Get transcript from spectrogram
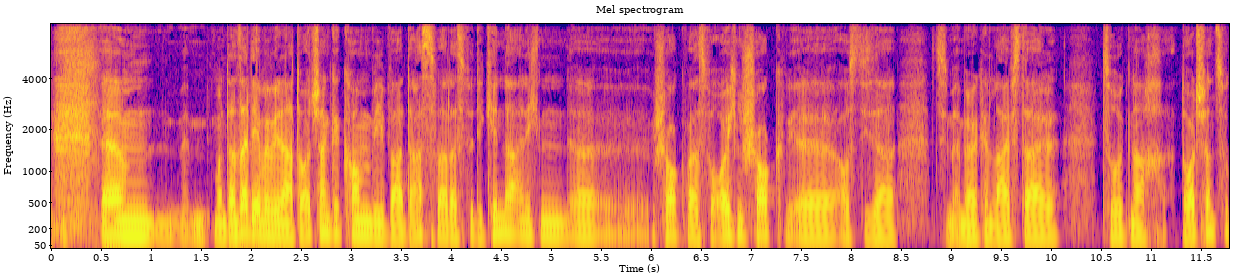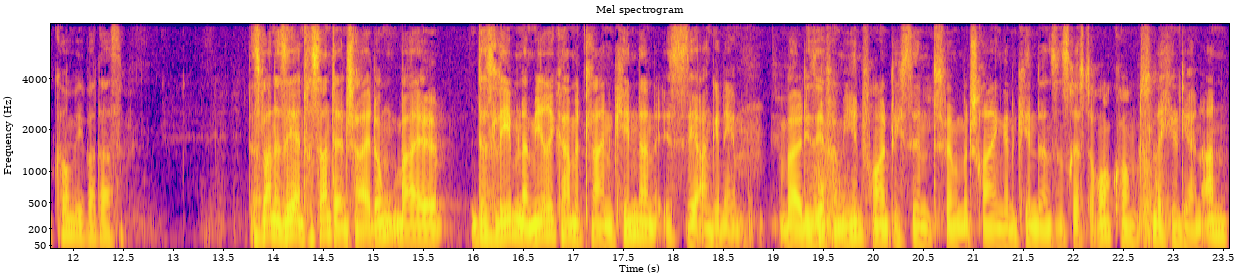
ähm, und dann seid ihr aber wieder nach Deutschland gekommen. Wie war das? War das für die Kinder eigentlich ein äh, Schock? War es für euch ein Schock, äh, aus, dieser, aus diesem American Lifestyle zurück nach Deutschland zu kommen? Wie war das? Das war eine sehr interessante Entscheidung, weil das Leben in Amerika mit kleinen Kindern ist sehr angenehm, weil die sehr familienfreundlich sind. Wenn man mit schreienden Kindern ins Restaurant kommt, lächeln die einen an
